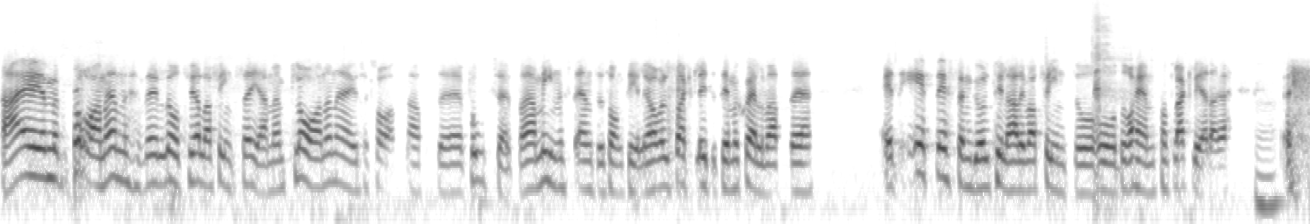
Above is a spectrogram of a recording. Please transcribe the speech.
Nej, men planen, det låter så jävla fint att säga, men planen är ju såklart att eh, fortsätta minst en säsong till. Jag har väl sagt lite till mig själv att eh, ett, ett SM-guld till hade varit fint att, att dra hem som klackledare.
